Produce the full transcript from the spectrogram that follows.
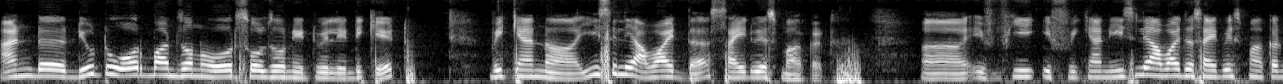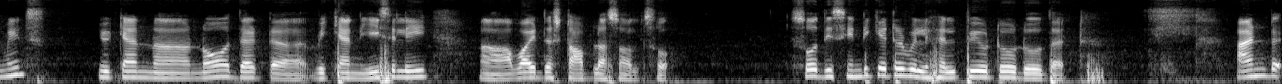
And uh, due to overbought zone oversold zone it will indicate we can uh, easily avoid the sideways market. Uh, if we if we can easily avoid the sideways market means you can uh, know that uh, we can easily uh, avoid the stop loss also. So this indicator will help you to do that. And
